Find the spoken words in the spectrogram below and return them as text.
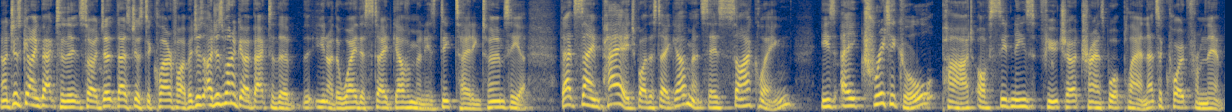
Now, just going back to the, so that's just to clarify, but just I just want to go back to the, the, you know, the way the state government is dictating terms here. That same page by the state government says cycling is a critical part of Sydney's future transport plan. That's a quote from them.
